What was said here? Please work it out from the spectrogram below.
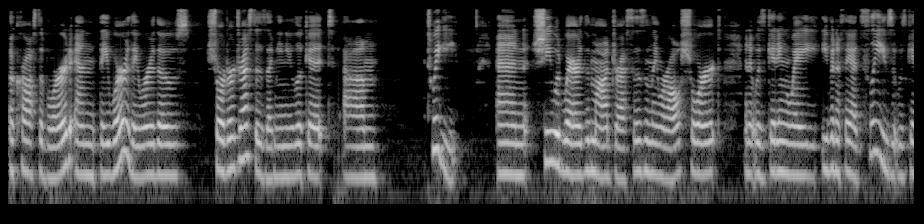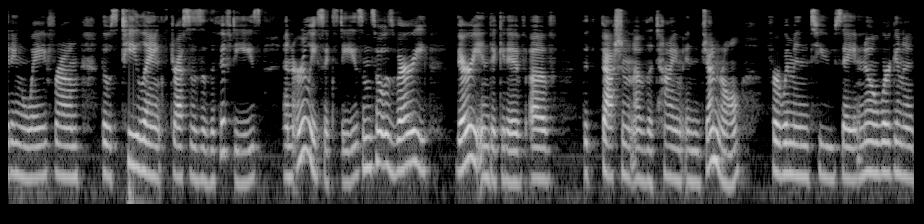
across the board, and they were they were those shorter dresses. I mean, you look at um, Twiggy, and she would wear the mod dresses, and they were all short, and it was getting away. Even if they had sleeves, it was getting away from those T length dresses of the fifties and early sixties, and so it was very very indicative of the fashion of the time in general for women to say no we're gonna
